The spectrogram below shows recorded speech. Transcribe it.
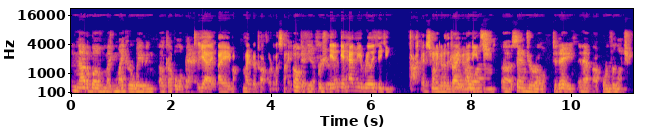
not above like microwaving a couple of bags. Yeah, I ate micro popcorn last night. Okay, yeah, for sure. It, it had me really thinking, fuck, I just want to go to the drive-in I and eat watched some. uh, Sanjuro today and had popcorn for lunch.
